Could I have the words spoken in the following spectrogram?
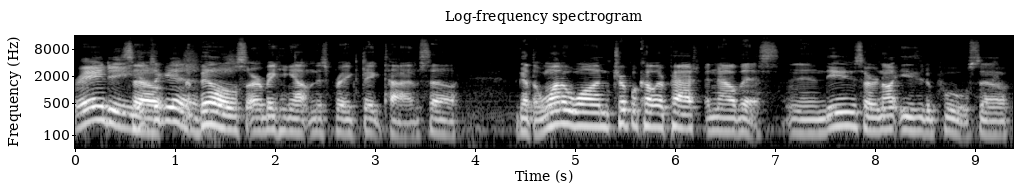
Randy, So once again. the Bills are making out in this break big time. So we got the 101 triple color patch and now this. And these are not easy to pull. So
